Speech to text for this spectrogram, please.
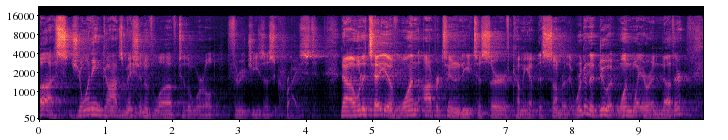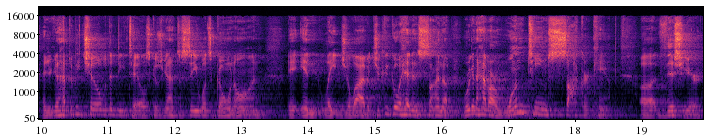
us joining God's mission of love to the world through Jesus Christ. Now, I want to tell you of one opportunity to serve coming up this summer that we're going to do it one way or another, and you're going to have to be chill with the details because you're going to have to see what's going on in late July. But you can go ahead and sign up. We're going to have our one team soccer camp. Uh, this year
